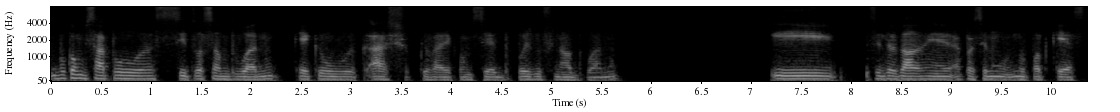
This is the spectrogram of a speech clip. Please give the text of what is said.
vou começar pela situação do ano, que é que eu acho que vai acontecer depois do final do ano. E se entretanto aparecer no, no podcast,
